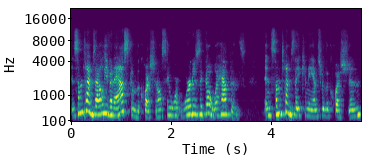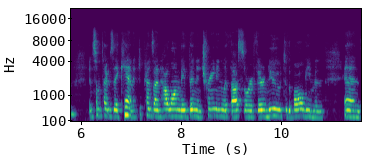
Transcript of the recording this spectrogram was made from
And sometimes i'll even ask them the question. I'll say where, where does it go? What happens and sometimes they can answer the question and sometimes they can't it depends on how long they've been in training with us or if they're new to the ball game and and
